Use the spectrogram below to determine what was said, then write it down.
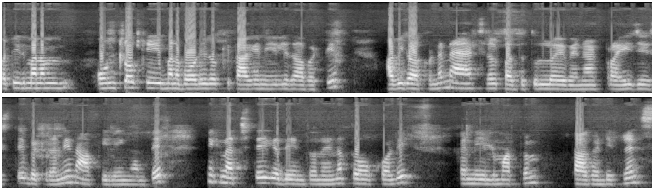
బట్ ఇది మనం ఒంట్లోకి మన బాడీలోకి తాగే నీళ్ళు కాబట్టి అవి కాకుండా న్యాచురల్ పద్ధతుల్లో ఏవైనా ట్రై చేస్తే బెటర్ అని నా ఫీలింగ్ అంతే. మీకు నచ్చితే ఇక దేంతోనైనా తోముకోండి. కానీ నీళ్ళు మాత్రం తాగండి ఫ్రెండ్స్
